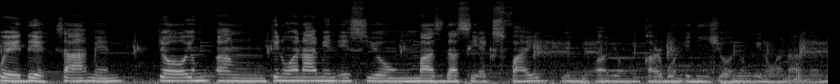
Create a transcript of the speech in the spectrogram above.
pwede sa amin So, yung ang kinuha namin is yung Mazda CX-5, yun yung, ah, yung carbon edition yung kinuha namin.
